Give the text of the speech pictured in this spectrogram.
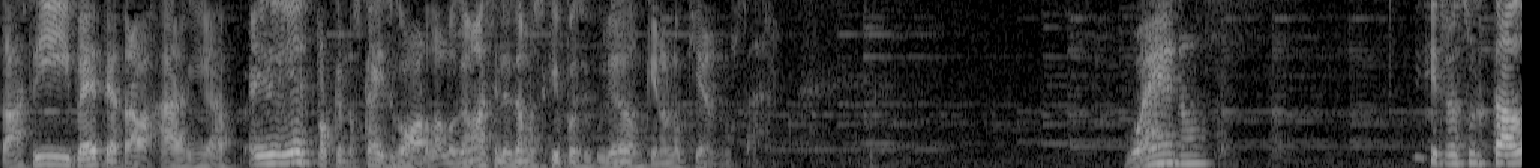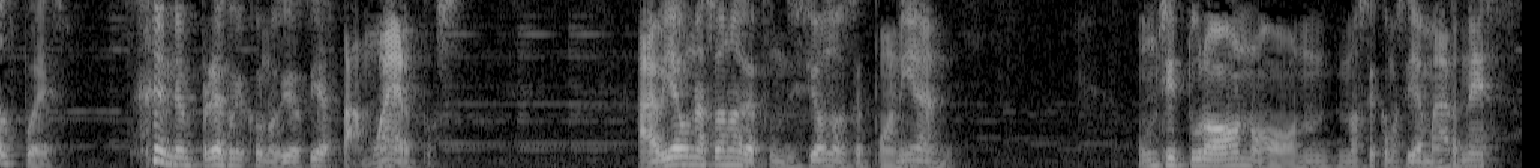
Así vete a trabajar. Y es porque nos caes gordo. A los demás y les damos equipo de seguridad aunque no lo quieran usar. Bueno. Y resultados, pues. En la empresa que conocí así hasta muertos. Había una zona de fundición donde se ponían un cinturón o no sé cómo se llama, arnés.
